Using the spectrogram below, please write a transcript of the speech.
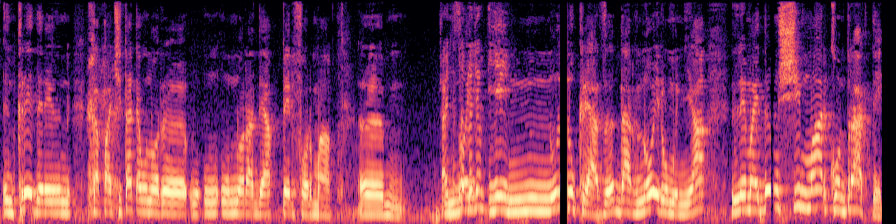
încredere în capacitatea unor, uh, unora de a performa. Uh, Haideți noi, să vedem. Ei nu lucrează, dar noi, România, le mai dăm și mari contracte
